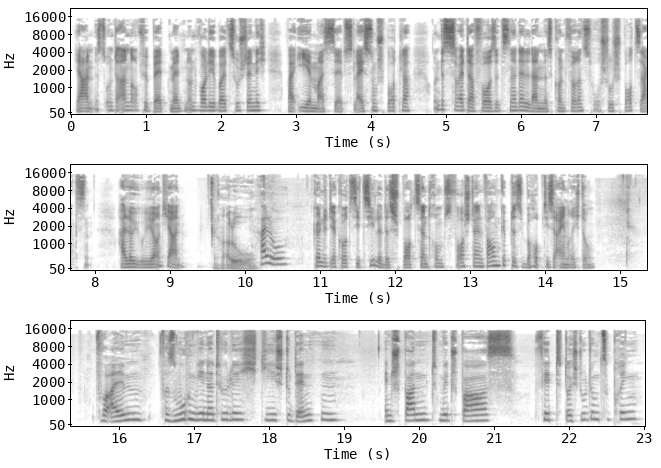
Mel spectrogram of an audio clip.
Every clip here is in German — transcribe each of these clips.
Jan ist unter anderem für Badminton und Volleyball zuständig, war ehemals selbst Leistungssportler und ist zweiter Vorsitzender der Landeskonferenz Hochschulsport Sachsen. Hallo Julia und Jan. Hallo. Hallo. Könntet ihr kurz die Ziele des Sportzentrums vorstellen? Warum gibt es überhaupt diese Einrichtung? Vor allem versuchen wir natürlich, die Studenten entspannt, mit Spaß, fit durch Studium zu bringen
